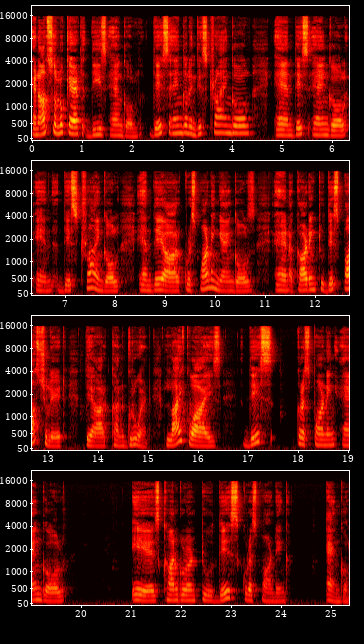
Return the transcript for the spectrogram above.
And also look at these angle this angle in this triangle and this angle in this triangle and they are corresponding angles and according to this postulate they are congruent likewise this corresponding angle is congruent to this corresponding angle.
